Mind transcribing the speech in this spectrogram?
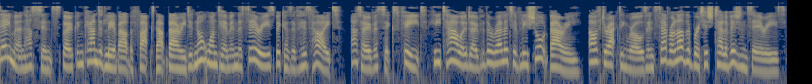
Damon has since spoken candidly about the fact that Barry did not want him in the series because of his height. At over six feet, he towered over the relatively short Barry. After acting roles in several other British television series,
